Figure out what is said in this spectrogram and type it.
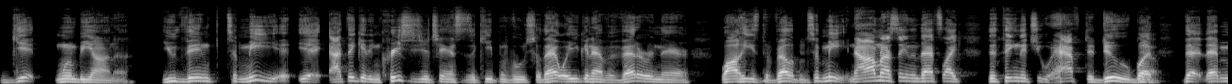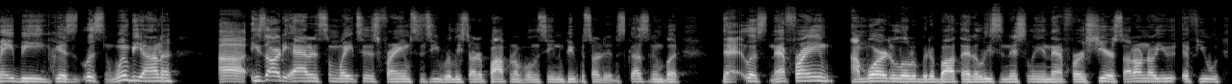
get Wembanyama, you then, to me, I think it increases your chances of keeping Vooch. So that way you can have a veteran there while he's developing. To me, now I'm not saying that that's like the thing that you have to do, but yeah. that that may be because listen, Wembanyama, uh, he's already added some weight to his frame since he really started popping up on the scene and people started discussing him. But that listen, that frame, I'm worried a little bit about that, at least initially in that first year. So I don't know you if you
